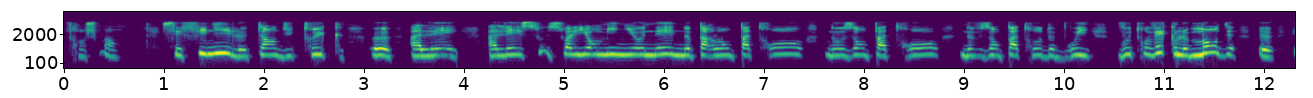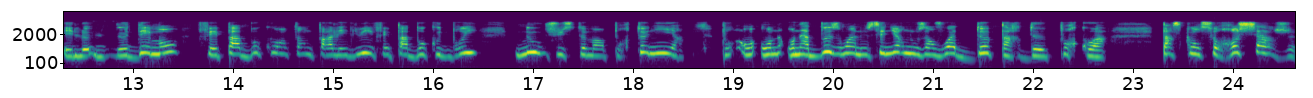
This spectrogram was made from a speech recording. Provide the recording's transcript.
franchement, c'est fini le temps du truc. Euh, allez, allez, soyons mignonnés, ne parlons pas trop, n'osons pas trop, ne faisons pas trop de bruit. Vous trouvez que le monde euh, et le, démon fait pas beaucoup entendre parler de lui, il fait pas beaucoup de bruit. Nous, justement, pour tenir, on a besoin, le Seigneur nous envoie deux par deux. Pourquoi? Parce qu'on se recharge.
